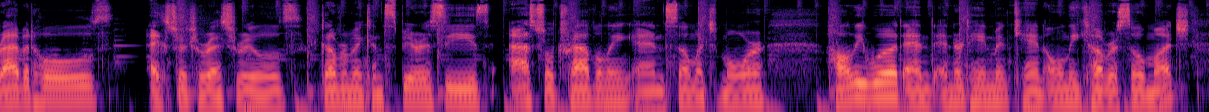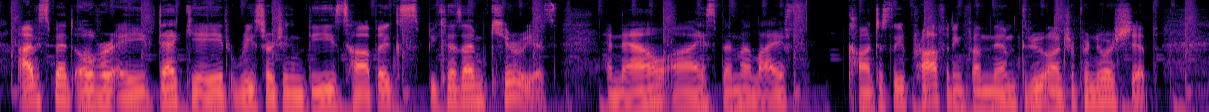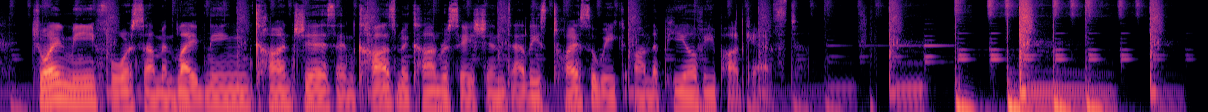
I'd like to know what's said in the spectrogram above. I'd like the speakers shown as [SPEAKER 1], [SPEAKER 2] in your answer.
[SPEAKER 1] rabbit holes, extraterrestrials, government conspiracies, astral traveling, and so much more. Hollywood and entertainment can only cover so much. I've spent over a decade researching these topics because I'm curious, and now I spend my life consciously profiting from them through entrepreneurship. Join me for some enlightening, conscious, and cosmic conversations at least twice a week on the PLV podcast.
